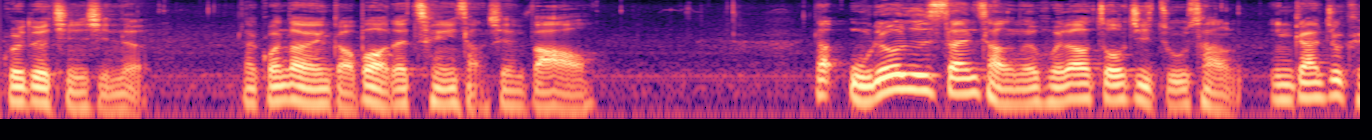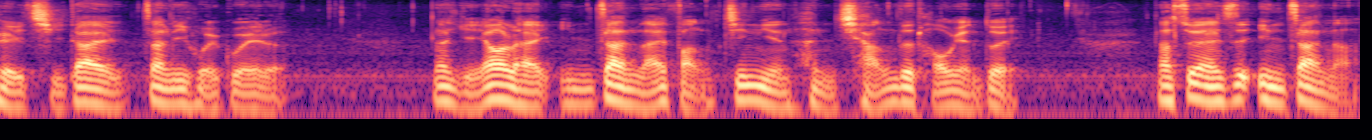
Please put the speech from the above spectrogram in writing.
归队情形了。那关道员搞不好再撑一场先发哦。那五六日三场呢，回到洲际主场，应该就可以期待战力回归了。那也要来迎战来访今年很强的桃园队。那虽然是硬战啊，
